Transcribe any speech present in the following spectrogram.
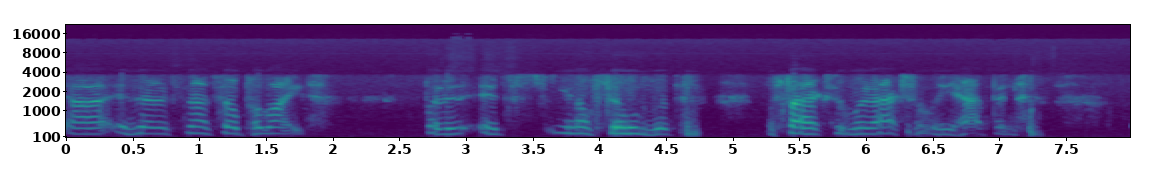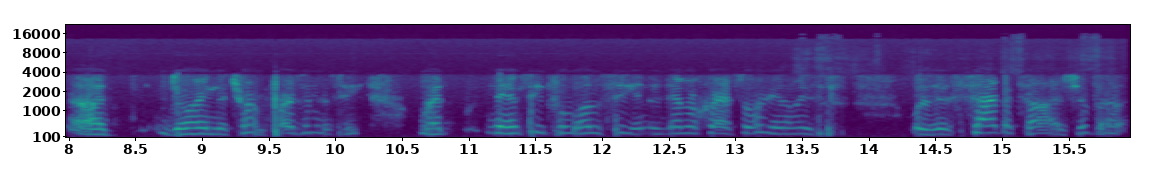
uh, is that it's not so polite, but it, it's you know filled with the facts of what actually happened uh, during the Trump presidency. What Nancy Pelosi and the Democrats organized was a sabotage of a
